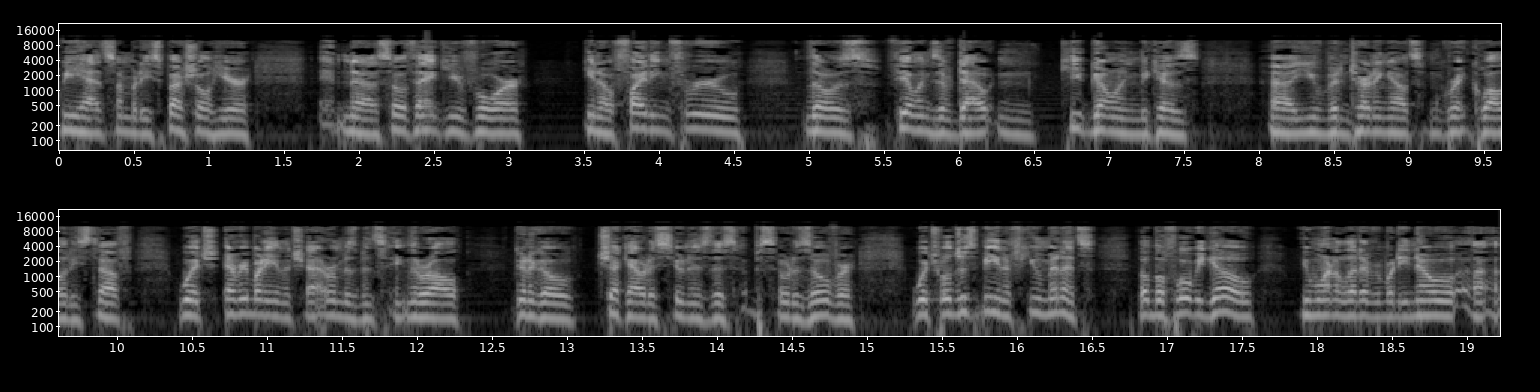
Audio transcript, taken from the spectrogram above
we had somebody special here, and uh, so thank you for you know fighting through those feelings of doubt and keep going because uh, you've been turning out some great quality stuff, which everybody in the chat room has been saying they're all going to go check out as soon as this episode is over, which will just be in a few minutes. But before we go, we want to let everybody know uh,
